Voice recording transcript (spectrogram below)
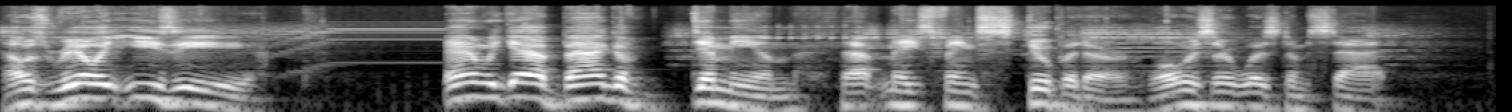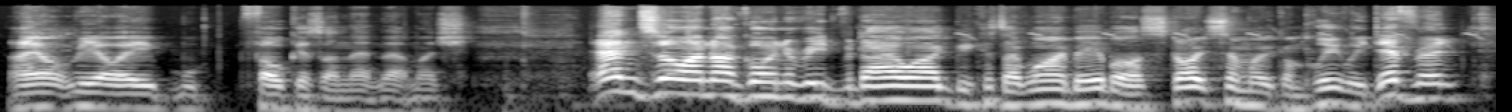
That was really easy. And we get a bag of Dimium. That makes things stupider. Lowers their wisdom stat. I don't really focus on that that much. And so I'm not going to read the dialogue because I want to be able to start somewhere completely different.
